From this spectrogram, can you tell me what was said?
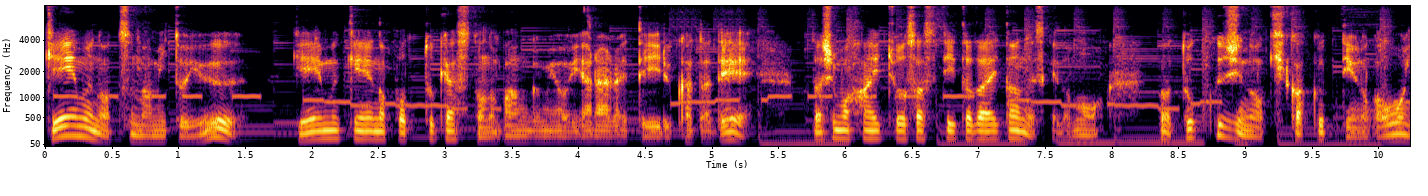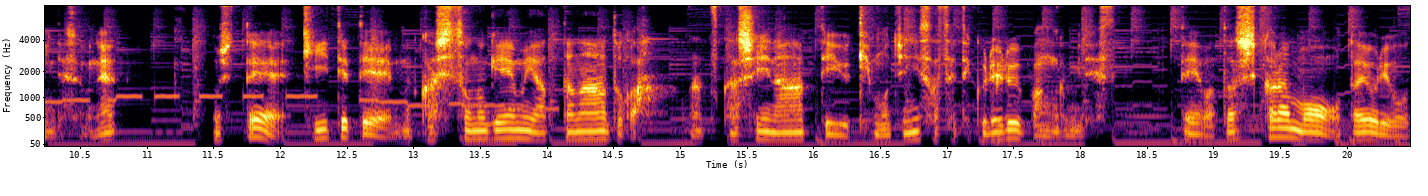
ゲームのつまみというゲーム系のポッドキャストの番組をやられている方で私も拝聴させていただいたんですけども独自の企画っていうのが多いんですよね。そして聞いてて昔そのゲームやったなとか懐かしいなっていう気持ちにさせてくれる番組です。で私からもお便りを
